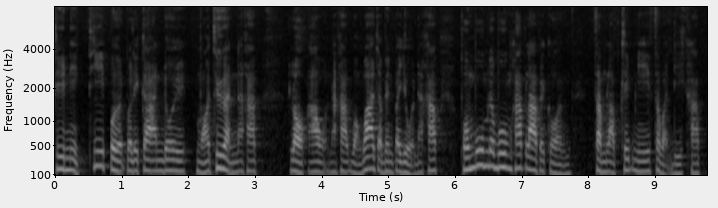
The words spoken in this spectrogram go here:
คลินิกที่เปิดบริการโดยหมอเถื่อนนะครับ หลอกเอานะครับ หวังว่าจะเป็นประโยชน์นะครับ ผมบูมเดอะบูมครับลาไปก่อนสำหรับคลิปนี้ สวัสดีครับ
